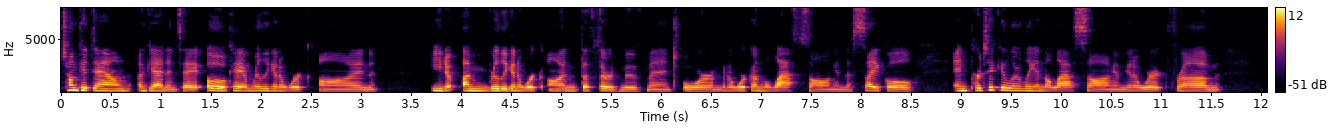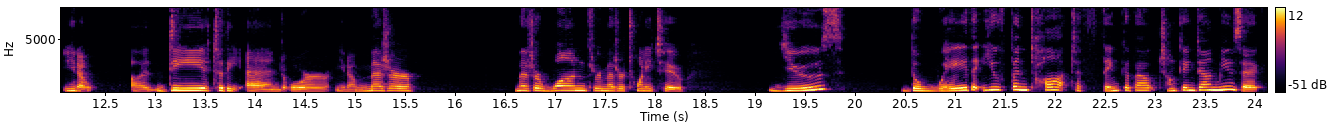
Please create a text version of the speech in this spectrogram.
chunk it down again and say oh okay i'm really going to work on you know i'm really going to work on the third movement or i'm going to work on the last song in the cycle. And particularly in the last song i'm going to work from you know uh, d to the end or you know measure measure 1 through measure 22 use the way that you've been taught to think about chunking down music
